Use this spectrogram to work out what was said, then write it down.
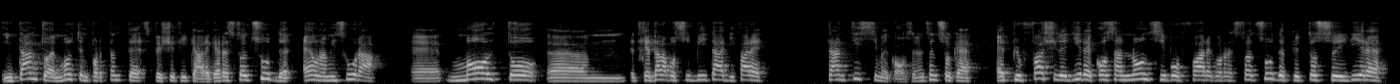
Intanto è molto importante specificare che il Resto al Sud è una misura eh, molto ehm, che dà la possibilità di fare tantissime cose, nel senso che è più facile dire cosa non si può fare con il resto al sud piuttosto di dire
